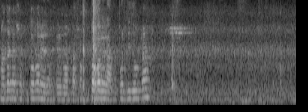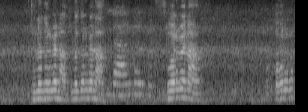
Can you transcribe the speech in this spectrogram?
মাথাটা শক্ত করে রাখে বাবা শক্ত করে রাখ উপর দিকে ওঠা চুলে ধরবে না চুলে ধরবে না। ধরবে না। শক্ত করে রাখ।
